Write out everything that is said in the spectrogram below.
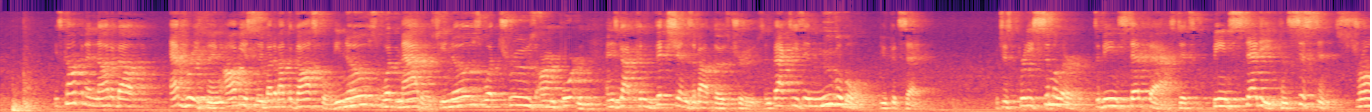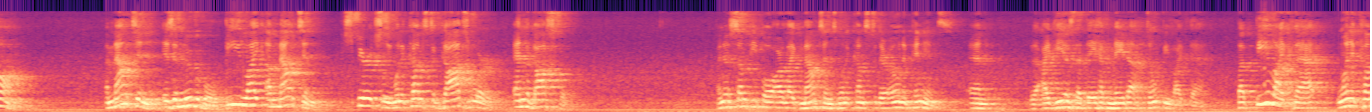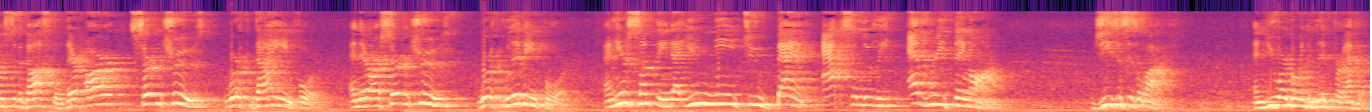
He's confident not about everything, obviously, but about the gospel. He knows what matters. He knows what truths are important. And he's got convictions about those truths. In fact, he's immovable, you could say, which is pretty similar to being steadfast. It's being steady, consistent, strong. A mountain is immovable. Be like a mountain spiritually when it comes to God's word and the gospel. I know some people are like mountains when it comes to their own opinions and the ideas that they have made up. Don't be like that. But be like that when it comes to the gospel. There are certain truths worth dying for, and there are certain truths worth living for. And here's something that you need to bank absolutely everything on Jesus is alive, and you are going to live forever.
